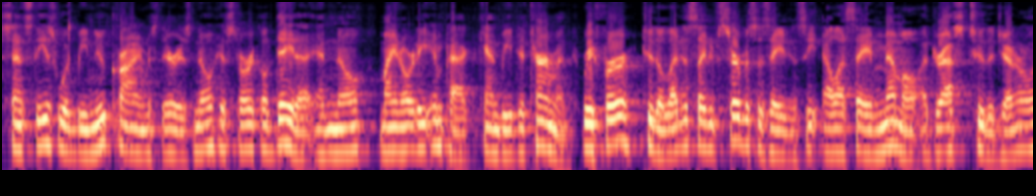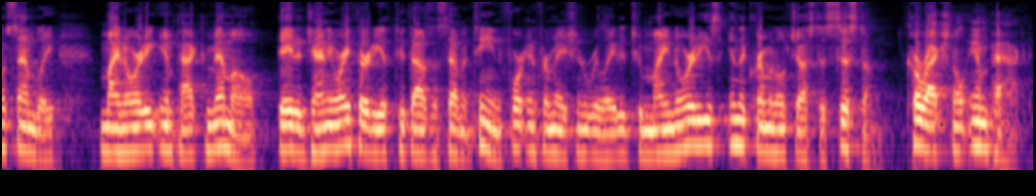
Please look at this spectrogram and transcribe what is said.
Since these would be new crimes, there is no historical data and no minority impact can be determined. Refer to the Legislative Services Agency LSA memo addressed to the General Assembly Minority Impact Memo dated January 30th, 2017 for information related to minorities in the criminal justice system correctional impact.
